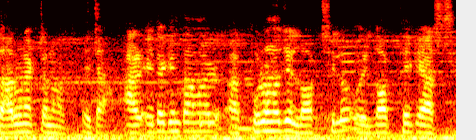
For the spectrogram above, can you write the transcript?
দারুণ একটা নট এটা। আর এটা কিন্তু আমার পুরনো যে লক ছিল, ওই লক থেকে আসছে।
